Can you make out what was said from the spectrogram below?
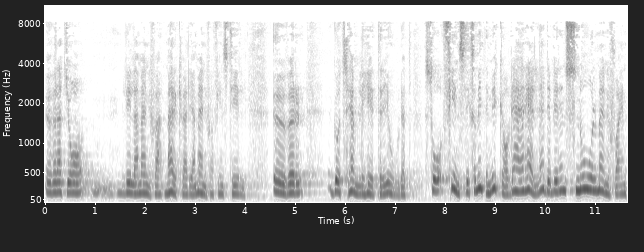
över att jag, mm, lilla människa, märkvärdiga människa, finns till, över Guds hemligheter i ordet, så finns liksom inte mycket av det här heller. Det blir en snål människa, en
